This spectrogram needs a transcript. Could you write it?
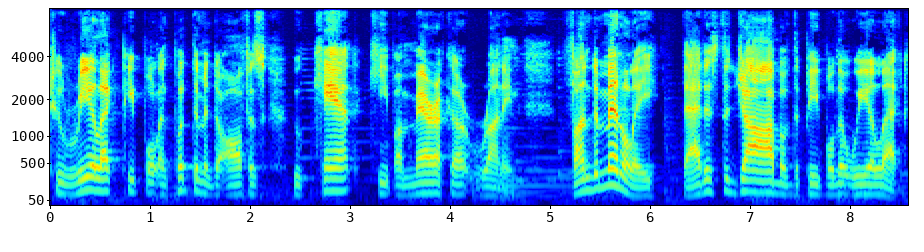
to reelect people and put them into office who can't keep America running. Fundamentally, that is the job of the people that we elect.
